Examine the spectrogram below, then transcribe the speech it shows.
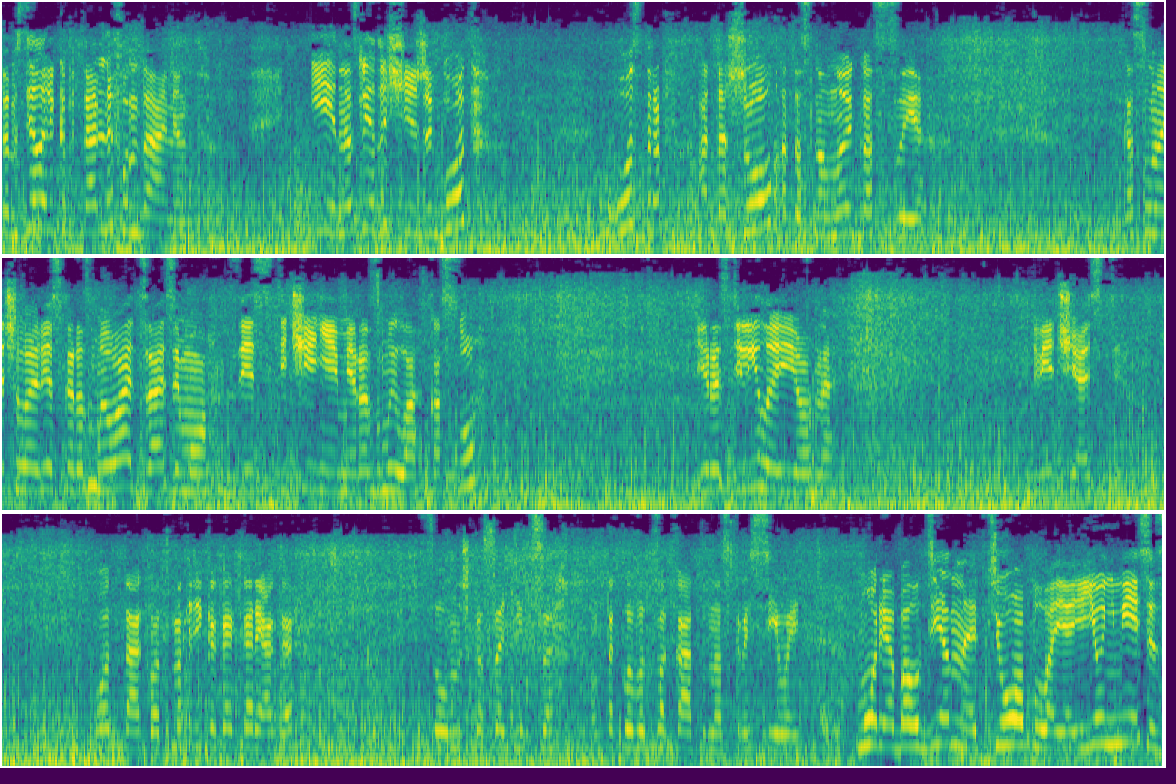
там сделали капитальный фундамент. И на следующий же год остров отошел от основной косы. Косу начала резко размывать. За зиму здесь течениями размыла косу и разделила ее на две части. Вот так вот. Смотри, какая коряга. Солнышко садится. Вот такой вот закат у нас красивый. Море обалденное, теплое. Июнь месяц.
